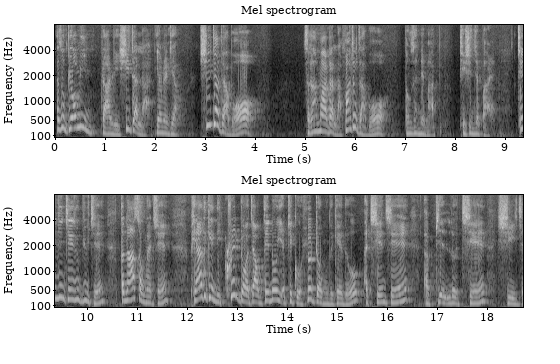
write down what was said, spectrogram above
အဲဆိုပြောမိတာတွေရှိတတ်လားတယောက်နဲ့တယောက် ရှိတတ်တာပေါ့စကားမှားတတ်လားမှားတတ်တာပေါ့32မှာဖြည့်ရှင်းချက်ပါတယ်ချင်းချင်းကျေးဇူးပြုခြင်းတနာဆောင်မဲ့ခြင်းဖျားသခင်ဒီခရစ်တော်ကြောင့်သင်တို့၏အဖြစ်ကိုလွှတ်တော်မူတဲ့ကဲ့သို့အချင်းချင်းအပြစ်လွတ်ခြင်းရှိကြ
